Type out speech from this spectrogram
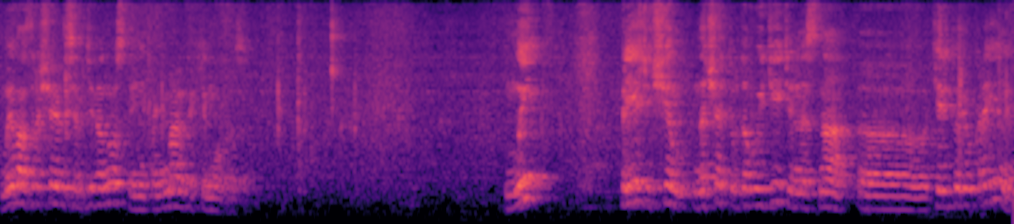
Мы возвращаемся в 90-е и не понимаю, каким образом. Мы, прежде чем начать трудовую деятельность на э, территории Украины,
